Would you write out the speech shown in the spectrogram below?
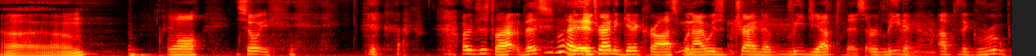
Um, Well, so I was just laughing. This is what I was trying to get across when I was trying to lead you up to this, or lead I it know. up the group.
